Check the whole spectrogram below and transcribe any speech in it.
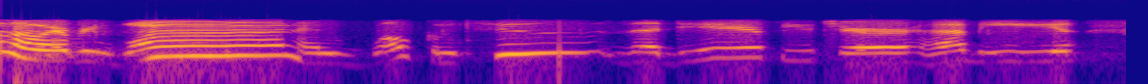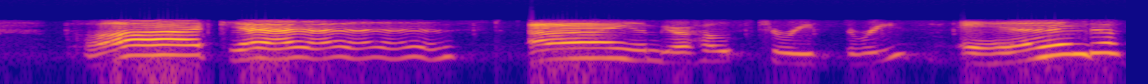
Hello, everyone, and welcome to the Dear Future Hubby podcast. I am your host, Teresa Reese, and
